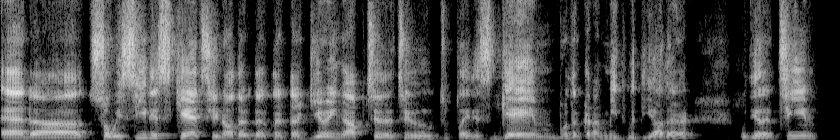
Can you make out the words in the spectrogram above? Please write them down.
And uh, so we see these kids, you know, they're, they're, they're gearing up to, to, to play this game where they're going to meet with the other, with the other team.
